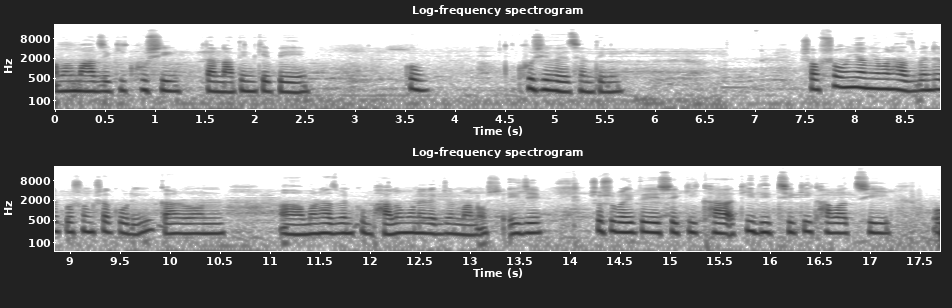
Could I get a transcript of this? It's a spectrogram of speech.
আমার মা যে কি খুশি, তার নাতিনকে পেয়ে খুব খুশি হয়েছেন তিনি। সবসময় আমি আমার হাজব্যান্ডের প্রশংসা করি, কারণ আমার হাজব্যান্ড খুব ভালো মনের একজন মানুষ। এই যে শ্বশুরবাড়িতে এসে কি খা, কী দিচ্ছি, কি খাওয়াচ্ছি ও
